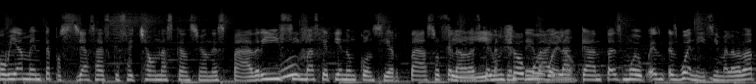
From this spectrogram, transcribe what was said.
Obviamente, pues ya sabes que se echa unas canciones padrísimas, que tiene un conciertazo, que la Sí, verdad es que la un show gente muy baila, bueno. canta, es, muy, es, es buenísima, la verdad.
